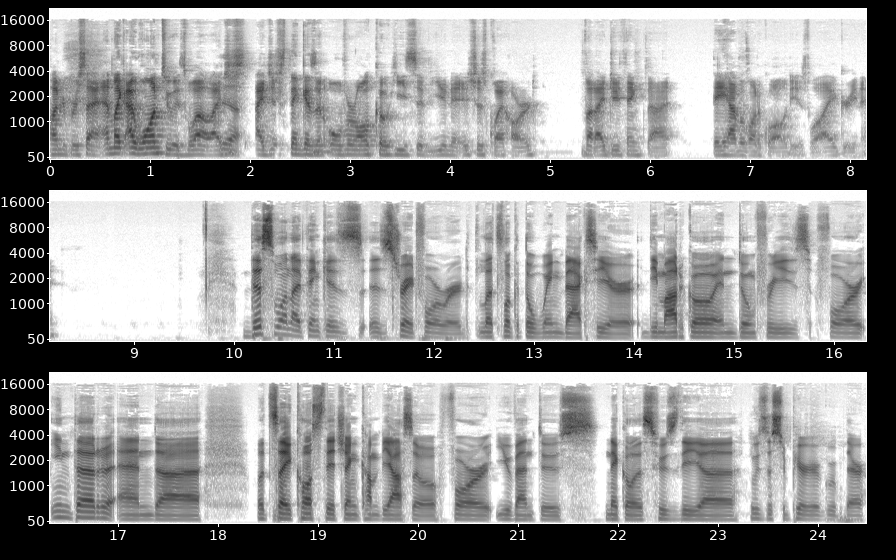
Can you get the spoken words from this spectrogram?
100%. And like I want to as well. I Yeah. just I just think as an overall cohesive unit, it's just quite hard. But I do think that they have a lot of quality as well. I agree, Nick. This one I think is is straightforward. Let's look at the wing backs here. Dimarco and Dumfries for Inter and uh, let's say Kostic and Cambiaso for Juventus. Nicholas, who's the uh, who's the superior group there?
